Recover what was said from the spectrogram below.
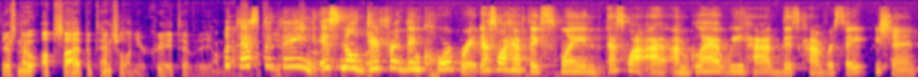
there's no upside potential in your creativity on but that. But that's the either. thing. So, it's no but, different than corporate. That's why I have to explain. That's why I, I'm glad we have this conversation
